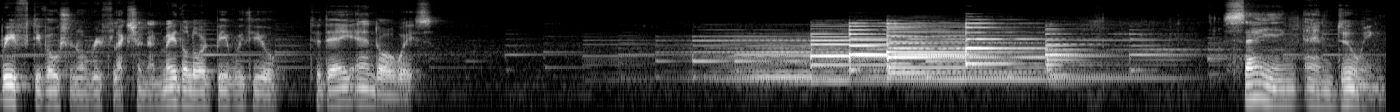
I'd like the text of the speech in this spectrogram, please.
brief devotional reflection, and may the Lord be with you today and always. Saying and doing.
